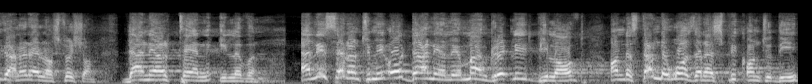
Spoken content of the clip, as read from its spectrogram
give you another illustration. Daniel 10 11. And he said unto me, O Daniel, a man greatly beloved, understand the words that I speak unto thee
